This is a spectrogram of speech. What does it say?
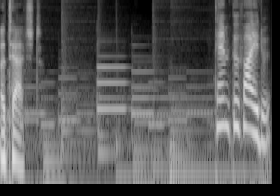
Attached. 添付ファイル。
